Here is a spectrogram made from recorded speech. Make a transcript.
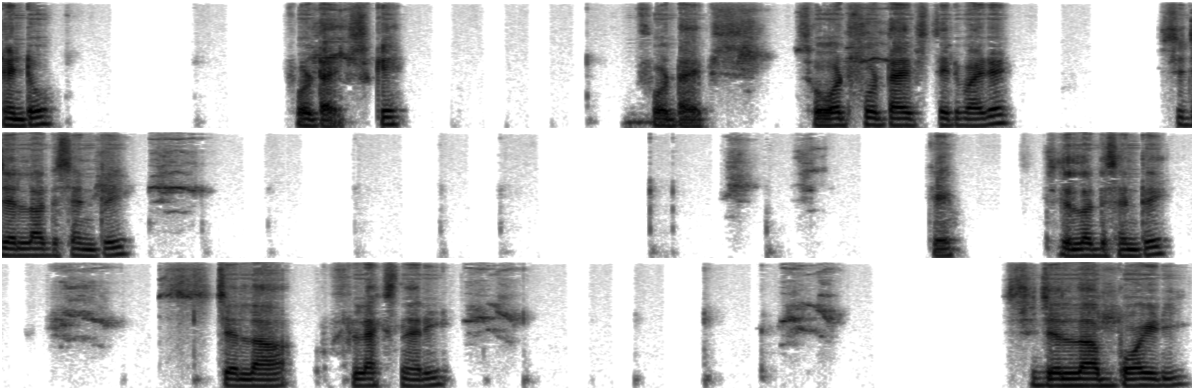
into four types okay? Four types. So what four types they divided? Shigella dysentery okay Shigella dysentery, Shigella flexneri, Shigella boydii,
